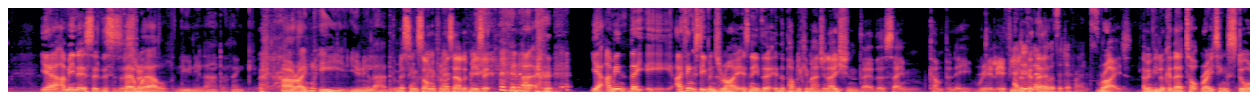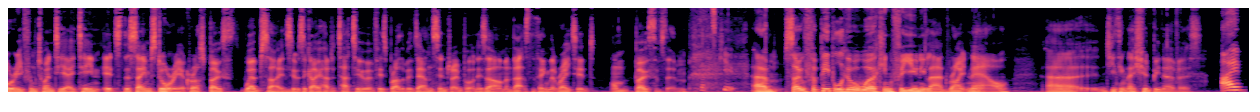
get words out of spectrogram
Yeah, I mean, it's, this is a stra- Farewell, Unilad. I think R.I.P. Unilad. The missing song from The Sound of Music. Uh, yeah, I mean, they. I think Steven's right, isn't he? That in the public imagination, they're the same company, really. If you I look didn't at know their, there was a difference. Right. I mean, if you look at their top rating story from 2018, it's the same story across both websites. It was a guy who had a tattoo of his brother with Down syndrome put on his arm, and that's the thing that rated on both of them. That's cute. Um, so, for people who are working for Unilad right now, uh, do you think they should be nervous? I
